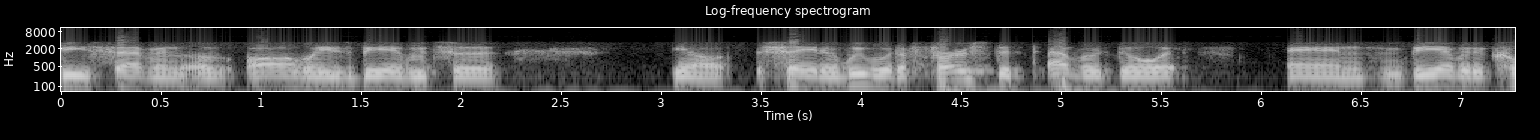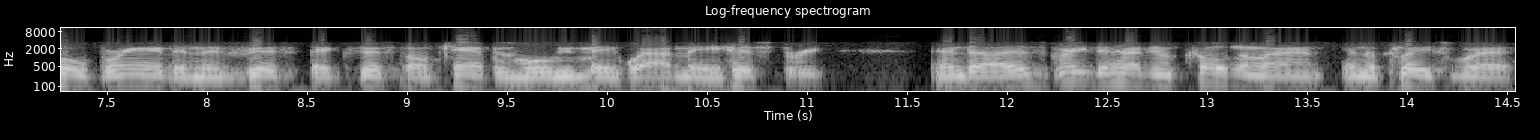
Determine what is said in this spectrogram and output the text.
V7 will always be able to, you know, say that we were the first to ever do it and be able to co-brand and exist exist on campus where we made where I made history. And uh, it's great to have your clothing line in a place where,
